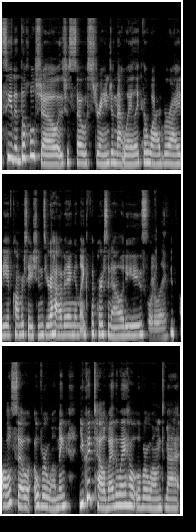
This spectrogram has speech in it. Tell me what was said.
see that the whole show is just so strange in that way, like the wide variety of conversations you're having and like the personalities. Totally. It's also overwhelming. You could tell by the way how overwhelmed Matt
